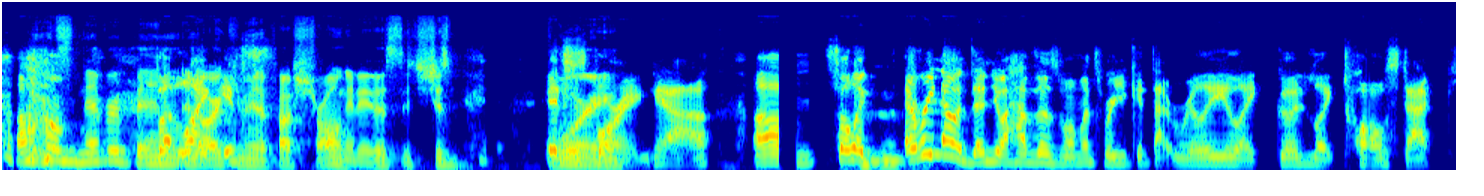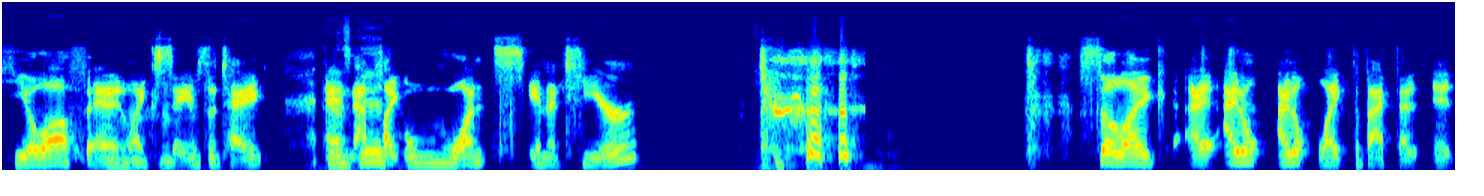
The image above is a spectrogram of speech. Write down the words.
it's Um, never been but, an like, argument of how strong it is. It's just boring. it's just boring, yeah. Um, so like Mhm. every now and then you'll have those moments where you get that really like good like 12 stack heal off and it like Mhm. saves the tank, and that's like once in a tier. so like I, I don't I don't like the fact that it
